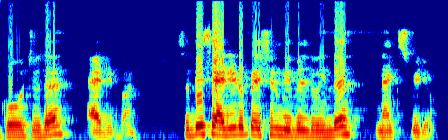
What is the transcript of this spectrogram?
go to the edit one so this edit operation we will do in the next video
